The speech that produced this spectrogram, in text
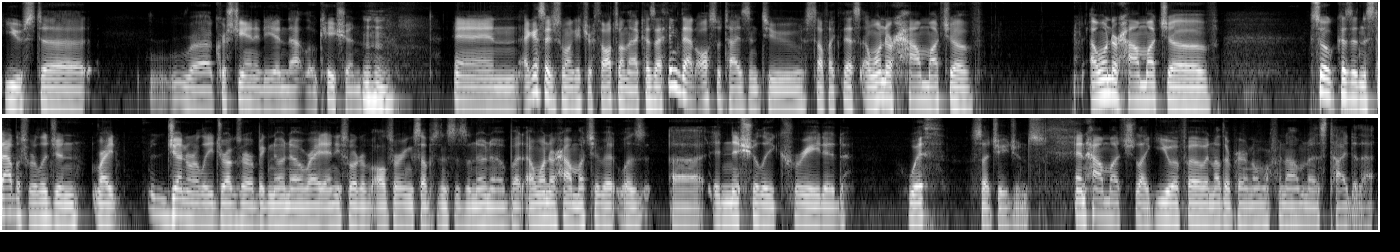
use to uh, Christianity in that location. And I guess I just want to get your thoughts on that because I think that also ties into stuff like this. I wonder how much of, I wonder how much of, so because an established religion, right? Generally, drugs are a big no-no, right? Any sort of altering substance is a no-no. But I wonder how much of it was uh, initially created with such agents, and how much like UFO and other paranormal phenomena is tied to that.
